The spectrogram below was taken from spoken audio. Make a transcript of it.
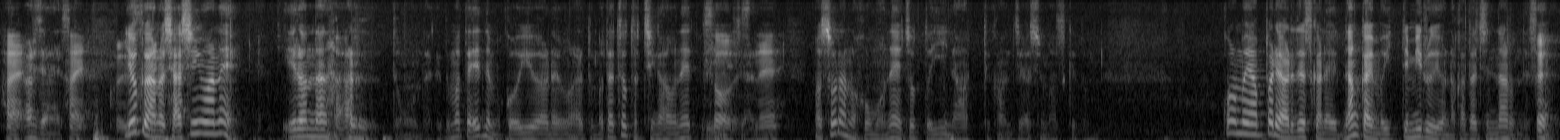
はい、あるじゃないですか。はい。すよくあの写真はねいろんなのあると思うんだけどまた絵でもこういうあれがあるとまたちょっと違うねっていうイそうメージある。ですね。まあ、空の方もねちょっといいなって感じはしますけども。これもやっぱりあれですかね何回も行ってみるような形になるんですか、え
